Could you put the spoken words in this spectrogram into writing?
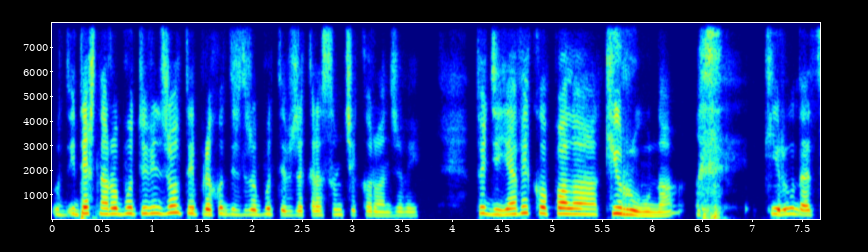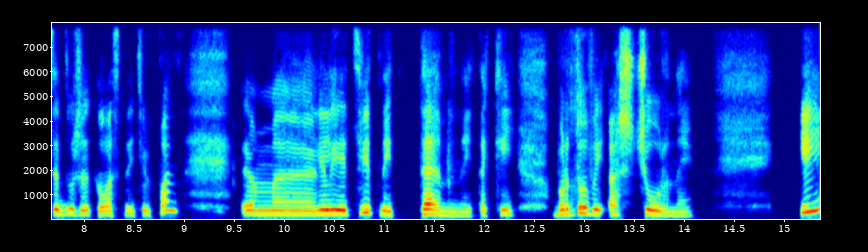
От Ідеш на роботу, він жовтий, приходиш з роботи вже красунчик оранжевий. Тоді я викопала кіруна. Кіруна це дуже класний тюльпан. Ем, е, лілієцвітний, темний, такий бордовий, аж чорний. І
